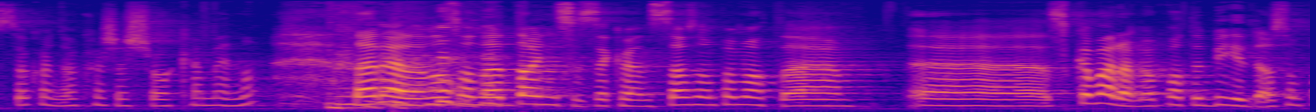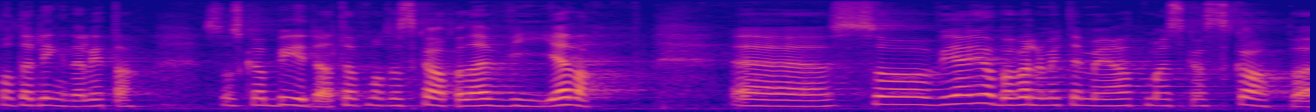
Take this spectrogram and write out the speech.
så kan dere kanskje se hva jeg mener. Der er det noen sånne dansesekvenser som på en måte skal være med måte bidra som på en måte ligner litt. da, Som skal bidra til å på en måte skape det vi-et. Eh, så vi har jobba mye med at man skal skape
